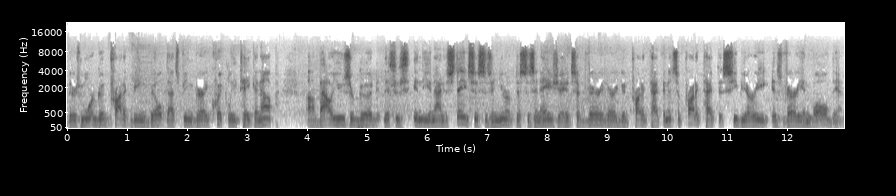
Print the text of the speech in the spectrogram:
There's more good product being built. That's being very quickly taken up. Uh, values are good. This is in the United States. This is in Europe. This is in Asia. It's a very, very good product type, and it's a product type that CBRE is very involved in.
